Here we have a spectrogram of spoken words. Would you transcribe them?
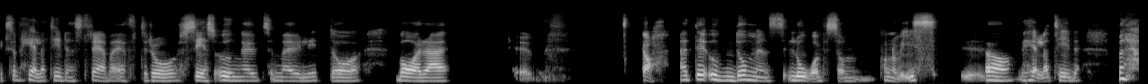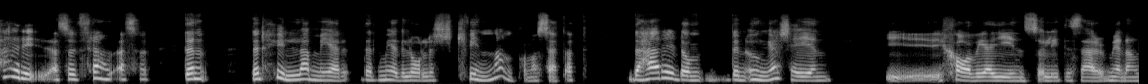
liksom hela tiden sträva efter att se så unga ut som möjligt och vara eh, ja, att det är ungdomens lov som på något vis eh, ja. hela tiden. Men här är alltså, fram, alltså den, den hyllar mer den medelålders kvinnan på något sätt. Att det här är de, den unga tjejen i sjaviga jeans och lite så här medan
